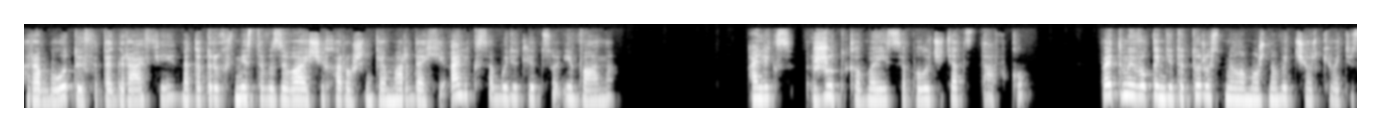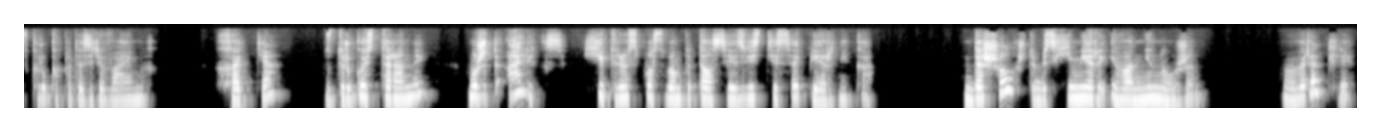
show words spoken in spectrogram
работу и фотографии, на которых вместо вызывающей хорошенькой мордахи Алекса будет лицо Ивана. Алекс жутко боится получить отставку, поэтому его кандидатуру смело можно вычеркивать из круга подозреваемых. Хотя, с другой стороны, может, Алекс хитрым способом пытался извести соперника. Дошел, что без химеры Иван не нужен? Вряд ли.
